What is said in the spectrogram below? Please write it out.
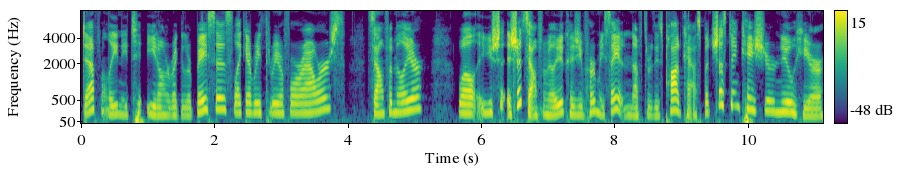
definitely need to eat on a regular basis, like every three or four hours. Sound familiar? Well, you should, it should sound familiar because you've heard me say it enough through these podcasts, but just in case you're new here,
